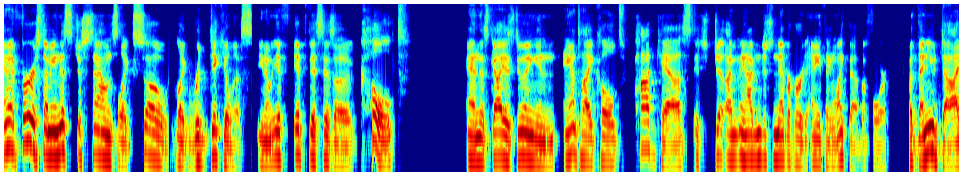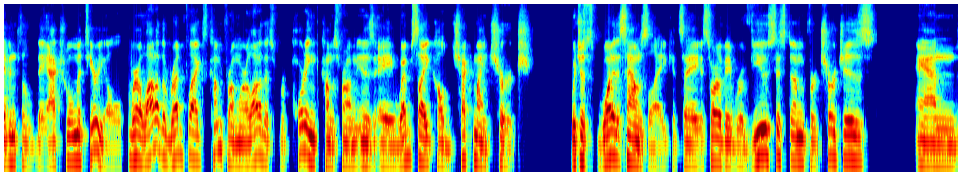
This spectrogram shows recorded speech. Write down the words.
And at first, I mean, this just sounds like so like ridiculous. You know, if if this is a cult and this guy is doing an anti-cult podcast, it's just I mean, I've just never heard anything like that before. But then you dive into the actual material. Where a lot of the red flags come from, where a lot of this reporting comes from, is a website called Check My Church, which is what it sounds like. It's a it's sort of a review system for churches. And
